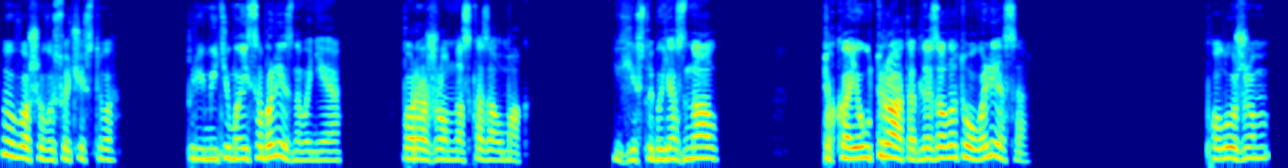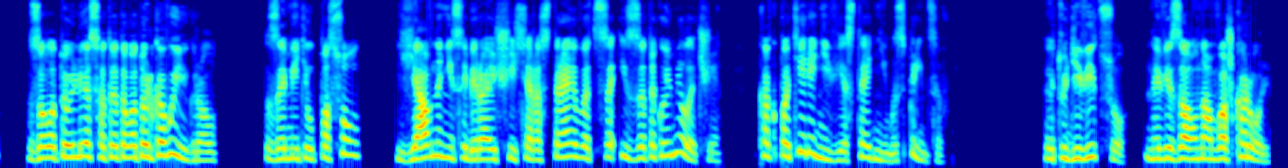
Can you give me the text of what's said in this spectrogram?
ваше высочество, примите мои соболезнования», — пораженно сказал маг. «Если бы я знал, Такая утрата для золотого леса. Положим, золотой лес от этого только выиграл, заметил посол, явно не собирающийся расстраиваться из-за такой мелочи, как потеря невесты одним из принцев. Эту девицу навязал нам ваш король.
